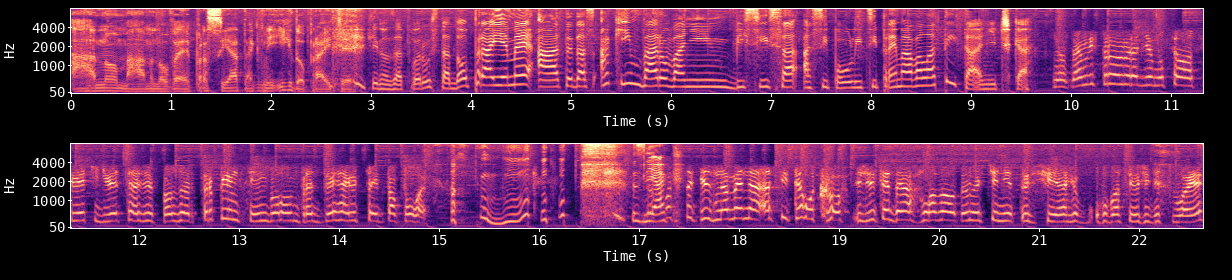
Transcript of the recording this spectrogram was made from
áno, mám nové prsia, tak mi ich doprajte. Chino, zatvor ústa, doprajeme a teda s akým varovaním by si sa asi po ulici premávala ty? No tam by v prvom rade musela svietiť veta, že pozor, trpím symbolom predbiehajúcej papule. Z V nejak... podstate znamená asi toľko, že teda hlava o tom ešte netuší a huba si už ide svoje.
